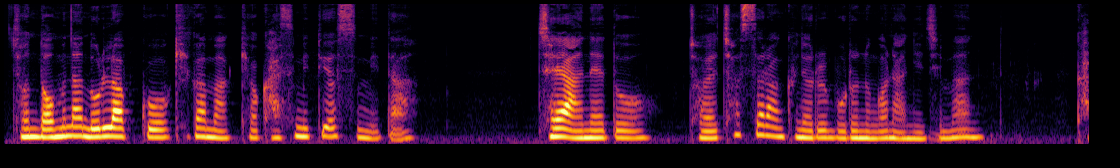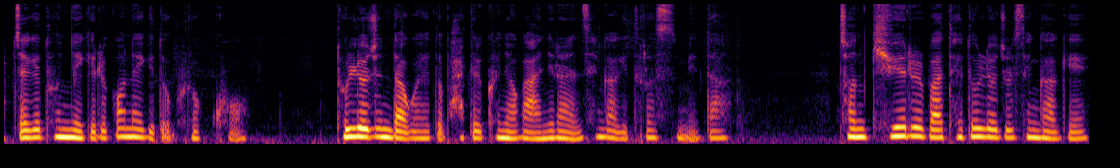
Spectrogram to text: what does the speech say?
전 너무나 놀랍고 기가 막혀 가슴이 뛰었습니다. 제 아내도 저의 첫사랑 그녀를 모르는 건 아니지만 갑자기 돈 얘기를 꺼내기도 그렇고 돌려준다고 해도 받을 그녀가 아니라는 생각이 들었습니다. 전 기회를 봐 되돌려줄 생각에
